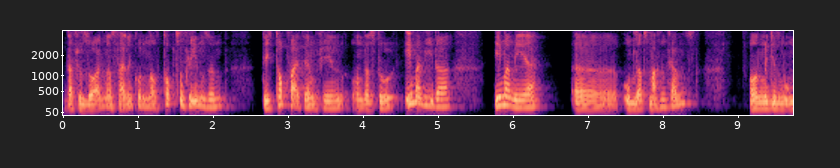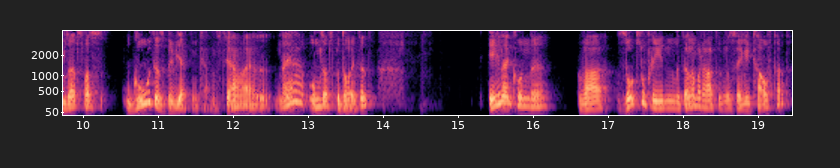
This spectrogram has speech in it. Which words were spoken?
dafür sorgen, dass deine Kunden auch top zufrieden sind, dich top weiterempfehlen und dass du immer wieder, immer mehr äh, Umsatz machen kannst und mit diesem Umsatz was Gutes bewirken kannst. Ja, weil, naja, Umsatz bedeutet, irgendein Kunde war so zufrieden mit deiner Beratung, dass er gekauft hat.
